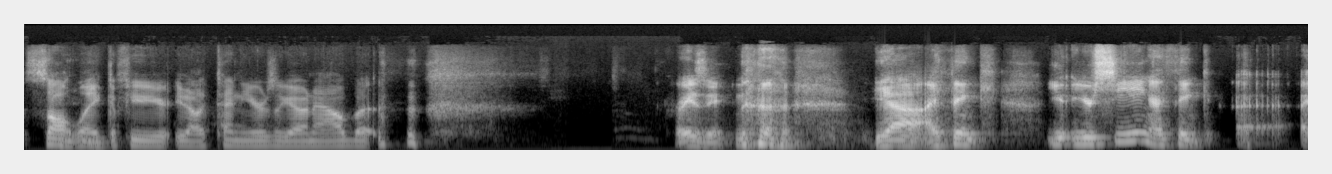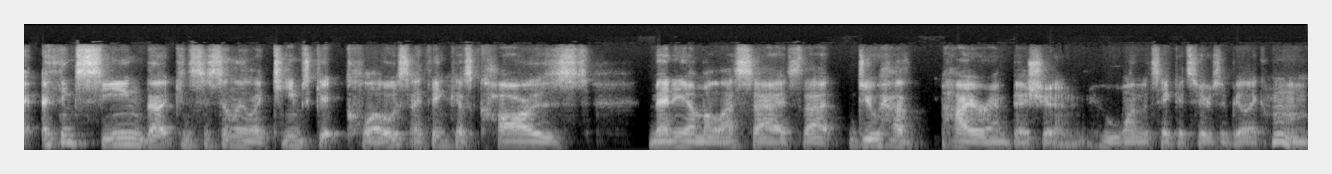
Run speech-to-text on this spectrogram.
Salt mm-hmm. Lake a few, years, you know, like ten years ago now, but. crazy. yeah, I think you're seeing. I think I think seeing that consistently, like teams get close, I think has caused many MLS sides that do have higher ambition who want to take it seriously, be like, hmm,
